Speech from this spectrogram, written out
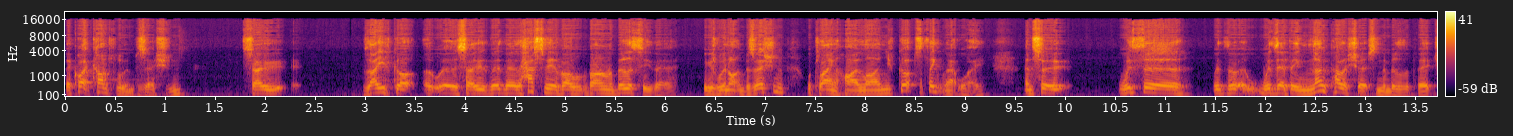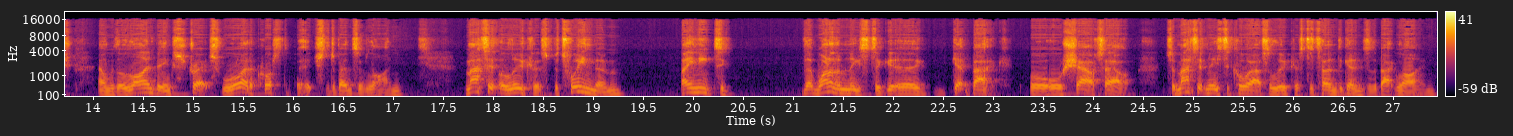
They're quite comfortable in possession. So they've got uh, so there- has to be a vulnerability there because we're not in possession. We're playing a high line. You've got to think that way. And so with the with the, with there being no Palace shirts in the middle of the pitch and with the line being stretched right across the pitch, the defensive line, Matip or Lucas between them, they need to that one of them needs to uh, get back or, or shout out. So Matip needs to call out to Lucas to tell him to get into the back line,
